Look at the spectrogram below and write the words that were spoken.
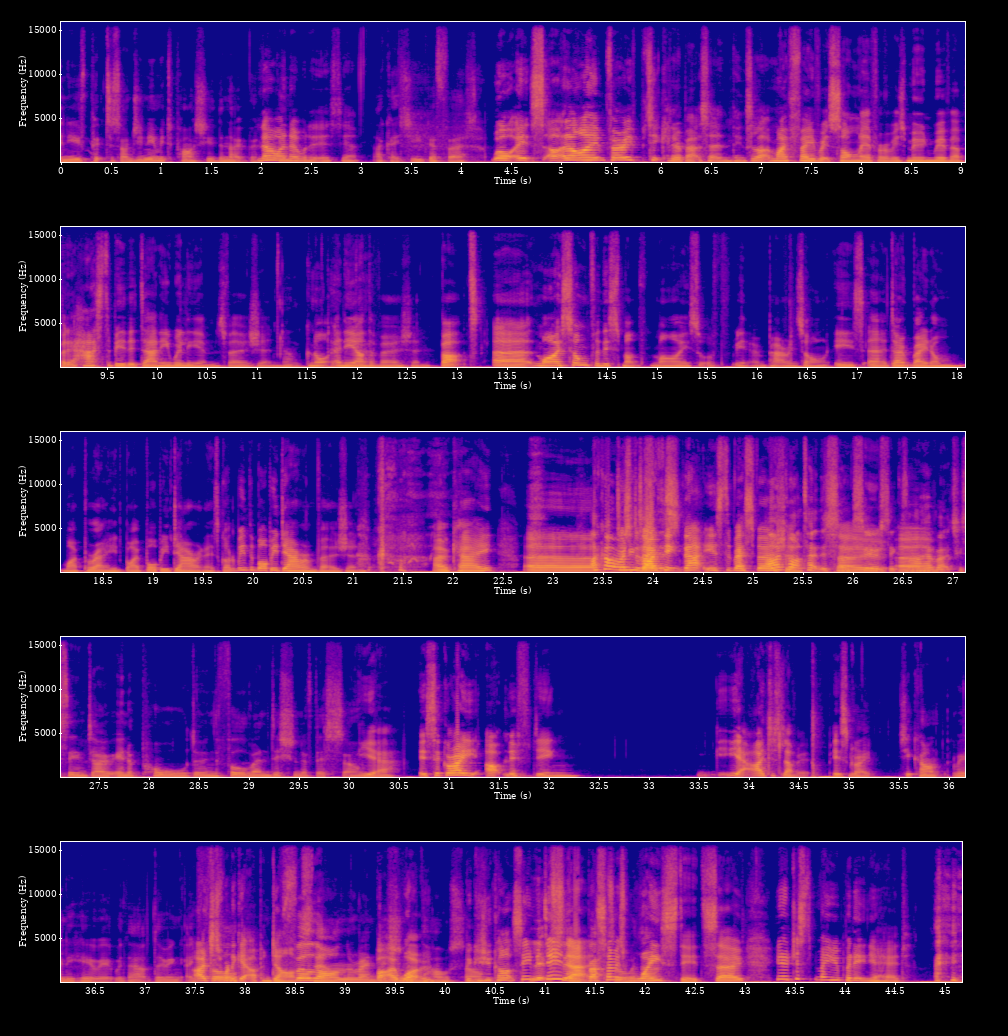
And you've picked a song. Do you need me to pass you the notebook? No, I know what it is. Yeah. Okay, so you go first. Well, it's uh, and I'm very particular about certain things. Like my favourite song ever is Moon River, but it has to be the Danny Williams version, Oh, God, not any other version. But uh, my song for this month, my sort of you know empowering song, is uh, "Don't Rain on My Parade" by Bobby Darin. It's got to be the Bobby Darin version. okay. Uh, I can't really I this- think that is the best version. I can't take this song seriously because I have um, actually seen Joe in a pool doing the full rendition of this Yeah, it's a great uplifting. Yeah, I just love it. It's great. She can't really hear it without doing a I just want to get up and dance full now. on rendition but I of the won't because you can't see me Lip do that. So it's with that. wasted. So you know, just maybe put it in your head.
